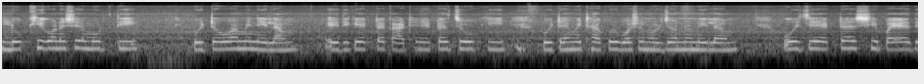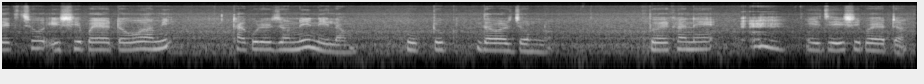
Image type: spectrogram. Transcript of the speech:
লক্ষ্মী গণেশের মূর্তি, ওইটাও আমি নিলাম। এইদিকে একটা কাঠের একটা চৌকি, ওইটা আমি ঠাকুর বসানোর জন্য নিলাম। ওই যে একটা সিপায়া দেখছ, এই সিপায়াটাও আমি ঠাকুরের জন্যই নিলাম হুক টুক দেওয়ার জন্য। তো এখানে এই যে এই সিপায়াটা।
